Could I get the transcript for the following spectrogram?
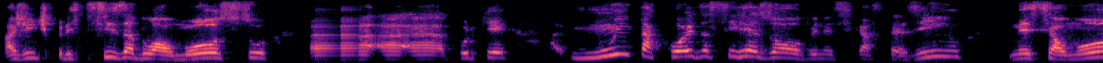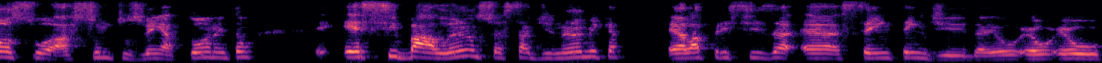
a gente precisa do almoço, uh, uh, porque muita coisa se resolve nesse cafezinho, nesse almoço, assuntos vêm à tona. Então, esse balanço, essa dinâmica, ela precisa é, ser entendida. Eu, eu, eu,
